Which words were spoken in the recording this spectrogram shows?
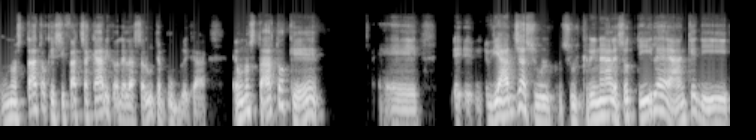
Uno Stato che si faccia carico della salute pubblica è uno Stato che eh, eh, viaggia sul, sul, crinale sottile anche di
